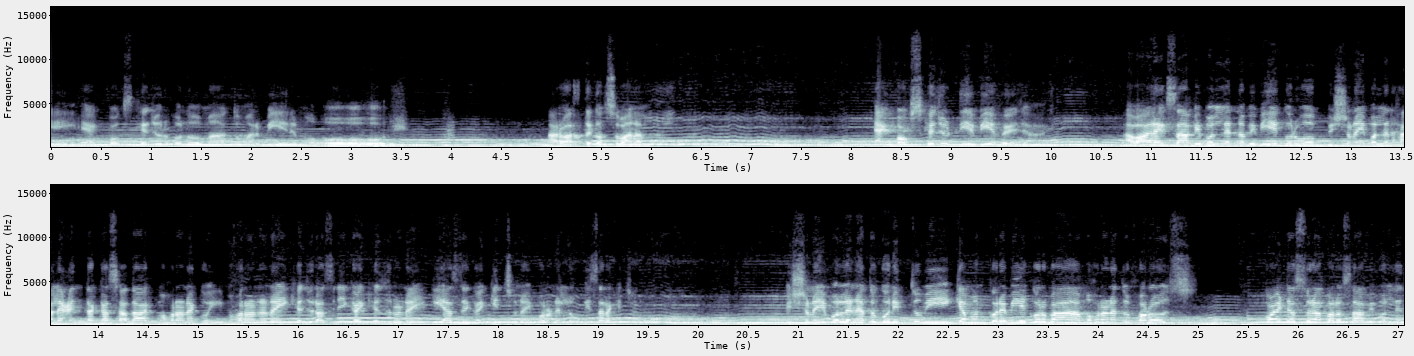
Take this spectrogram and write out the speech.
এই এক বক্স খেজুর হলো, মা, তোমার বিয়ের মোহর। আরও আস্তে কোন, সুবহানাল্লাহ। বক্স খেজুর দিয়ে বিয়ে হয়ে যায়। আবার এক সাহাবী বললেন, নবী, বিয়ে করব। বিশ্বনবী বললেন, হালে আইন্দাকা সাদাক, মহারানা কই? মহারানা নাই, খেজুর আসনি কই খেজুর নাই, কি আছে? কই কিচ্ছু নাই পরনের লুঙ্গি ছাড়া কিছু নেই। বিশ্বনবী বললেন, এত গরিব তুমি, কেমন করে বিয়ে করবা? মহারানা তো ফরজ। কয়টা সূরা? পারো সাহাবী বললেন,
